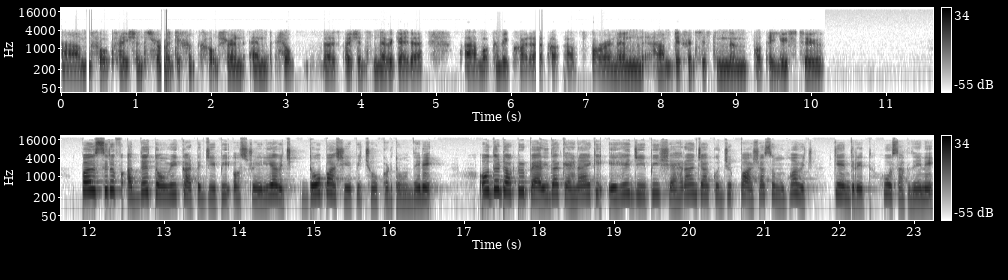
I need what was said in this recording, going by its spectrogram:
um, for patients from a different culture and, and help those patients navigate a um, what can be quite a, a foreign and um, different system than what they're used to. ਪਰ ਸਿਰਫ ਅੱਧੇ ਤੋਂ ਵੀ ਘੱਟ ਜੀਪੀ ਆਸਟ੍ਰੇਲੀਆ ਵਿੱਚ ਦੋ ਭਾਸ਼ੀਏ ਪਿਛੋਕੜ ਤੋਂ ਆਉਂਦੇ ਨੇ ਉਧਰ ਡਾਕਟਰ ਪੈਰੀ ਦਾ ਕਹਿਣਾ ਹੈ ਕਿ ਇਹ ਜੀਪੀ ਸ਼ਹਿਰਾਂ ਜਾਂ ਕੁਝ ਭਾਸ਼ਾ ਸਮੂਹਾਂ ਵਿੱਚ ਕੇਂਦਰਿਤ ਹੋ ਸਕਦੇ ਨੇ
